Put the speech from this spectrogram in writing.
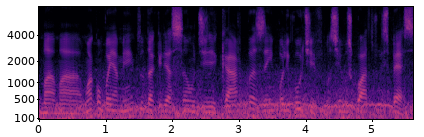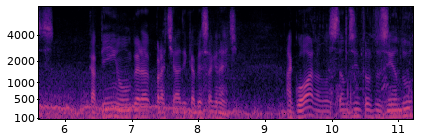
uma, uma, um acompanhamento da criação de carpas em policultivo. Nós tínhamos quatro espécies, capim, húngara, prateada e cabeça grande. Agora nós estamos introduzindo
